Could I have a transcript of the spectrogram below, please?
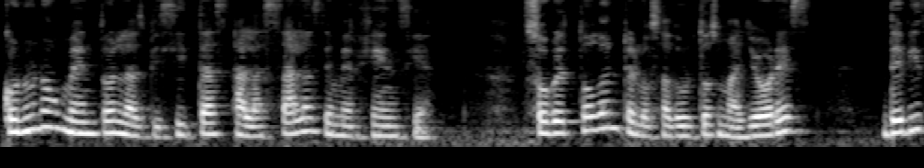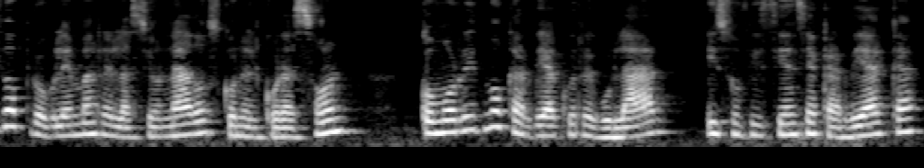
con un aumento en las visitas a las salas de emergencia, sobre todo entre los adultos mayores, debido a problemas relacionados con el corazón como ritmo cardíaco irregular, insuficiencia cardíaca,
